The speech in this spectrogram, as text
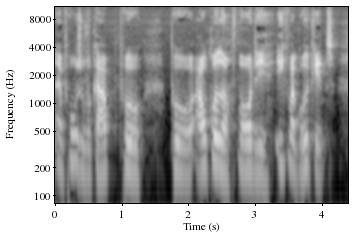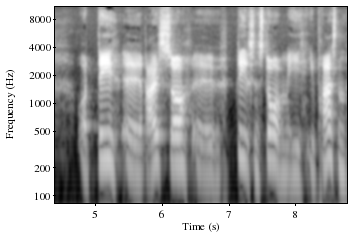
af prosofocarb på, på afgrøder, hvor det ikke var godkendt. Og det øh, rejste så øh, dels en storm i, i pressen,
